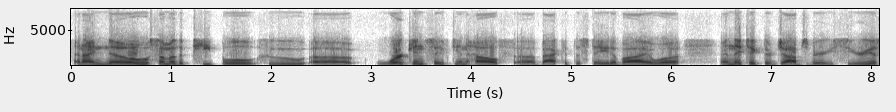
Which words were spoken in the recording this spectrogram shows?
and I know some of the people who uh, work in safety and health uh, back at the state of Iowa, and they take their jobs very serious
